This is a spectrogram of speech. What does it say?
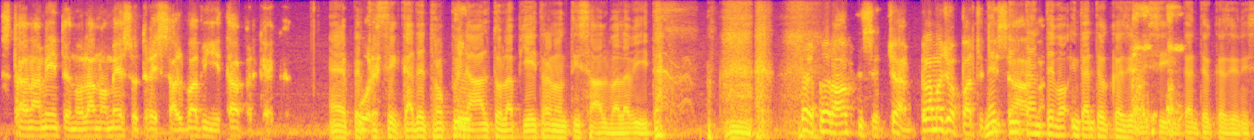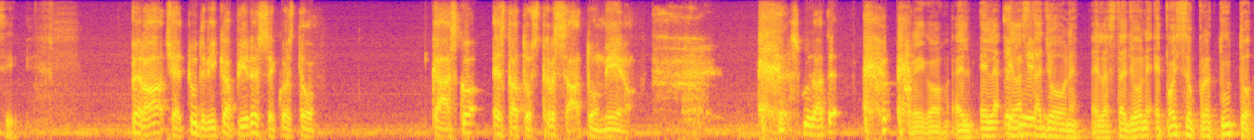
stranamente non l'hanno messo tra i salvavita perché Eh, perché Pure. se cade troppo in alto la pietra non ti salva la vita. Poi però ti cioè, per la maggior parte ti Nel- in, salva. tante vo- in tante occasioni sì, in tante occasioni sì. però cioè, tu devi capire se questo casco è stato stressato o meno. scusate, Prego, è, è la, è la stagione, è la stagione. E poi soprattutto,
